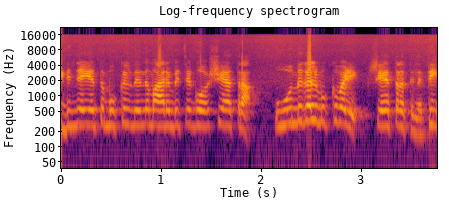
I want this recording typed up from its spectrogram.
ഇടിഞ്ഞയത്ത് മുക്കിൽ നിന്നും ആരംഭിച്ച ഘോഷയാത്ര ഊന്നുകൽ മുക്ക് വഴി ക്ഷേത്രത്തിലെത്തി.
